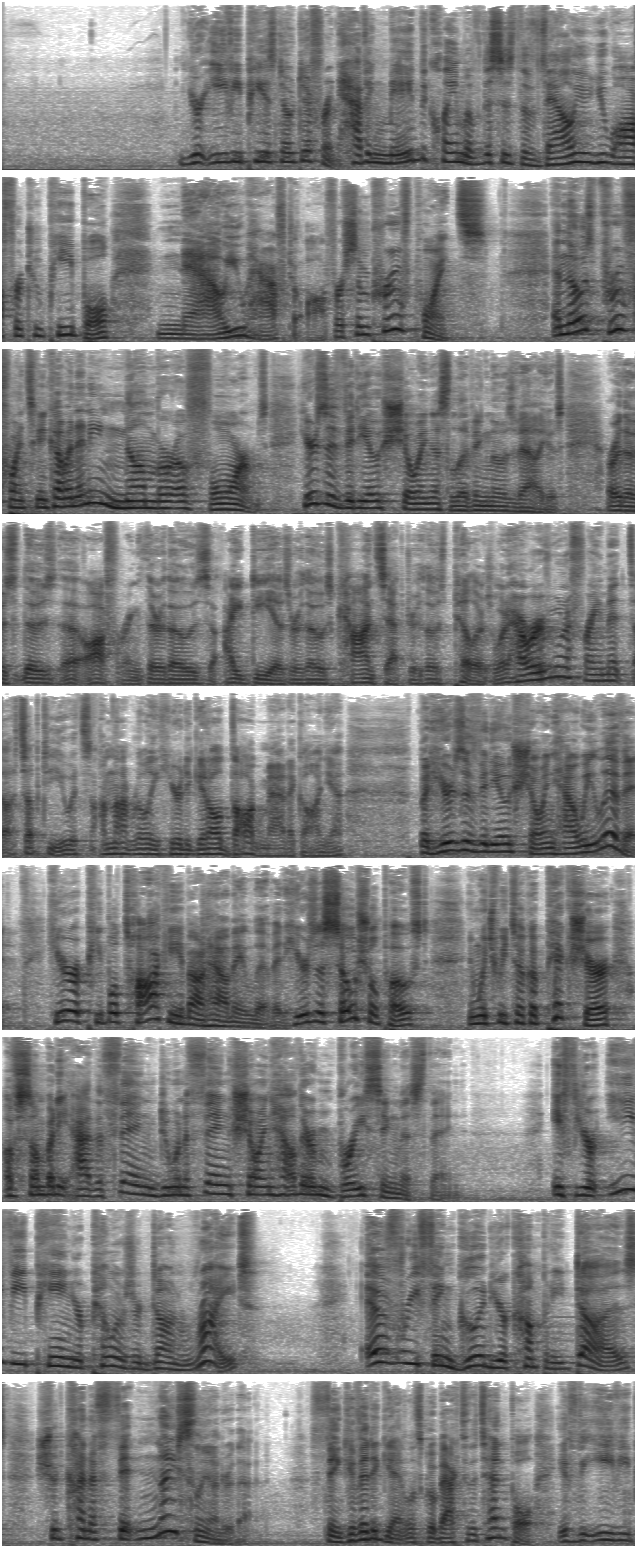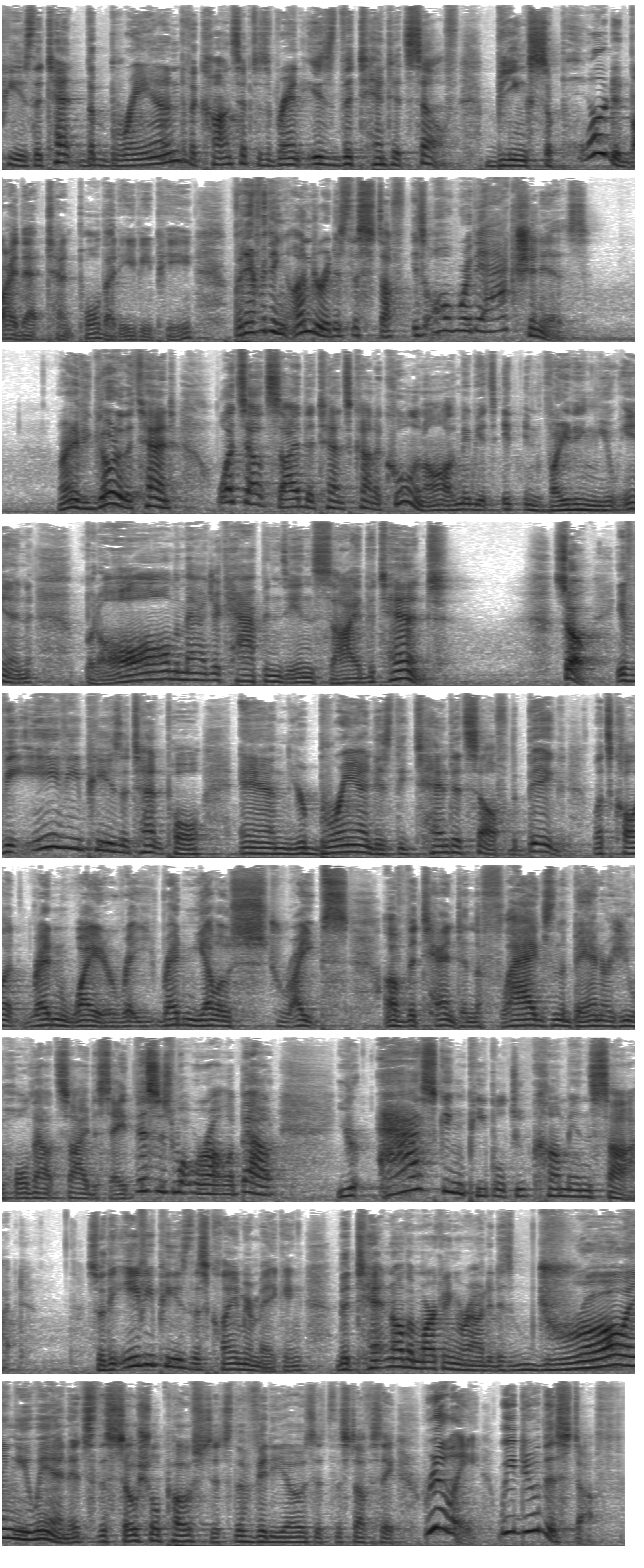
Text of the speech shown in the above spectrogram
Your EVP is no different. Having made the claim of this is the value you offer to people, now you have to offer some proof points. And those proof points can come in any number of forms. Here's a video showing us living those values, or those those uh, offerings, or those ideas, or those concepts, or those pillars, whatever however you want to frame it. It's up to you. It's I'm not really here to get all dogmatic on you. But here's a video showing how we live it. Here are people talking about how they live it. Here's a social post in which we took a picture of somebody at a thing doing a thing showing how they're embracing this thing. If your EVP and your pillars are done right, everything good your company does should kind of fit nicely under that. Think of it again. Let's go back to the tent pole. If the EVP is the tent, the brand, the concept as a brand is the tent itself, being supported by that tent pole, that EVP, but everything under it is the stuff, is all where the action is. Right? If you go to the tent, what's outside the tent's kind of cool and all. Maybe it's it inviting you in, but all the magic happens inside the tent. So, if the EVP is a tent pole and your brand is the tent itself, the big, let's call it red and white or red and yellow stripes of the tent and the flags and the banners you hold outside to say, this is what we're all about, you're asking people to come inside. So the EVP is this claim you're making. The tent and all the marketing around it is drawing you in. It's the social posts, it's the videos, it's the stuff to say, really, we do this stuff.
